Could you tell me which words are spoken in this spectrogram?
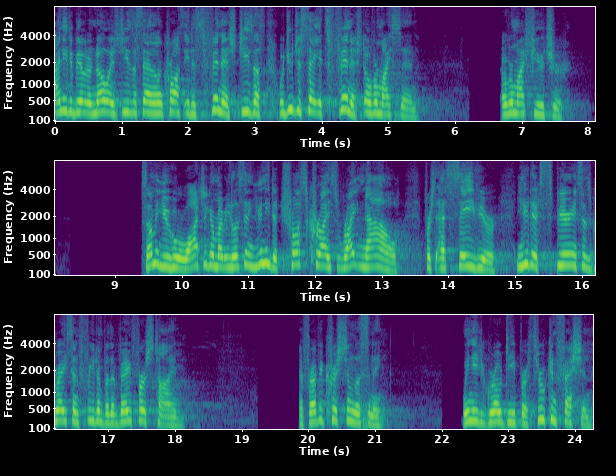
I need to be able to know as Jesus said on the cross, it is finished. Jesus, would you just say it's finished over my sin, over my future? Some of you who are watching or might be listening, you need to trust Christ right now for, as Savior. You need to experience His grace and freedom for the very first time. And for every Christian listening, we need to grow deeper through confession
